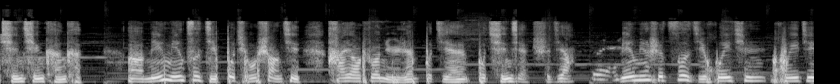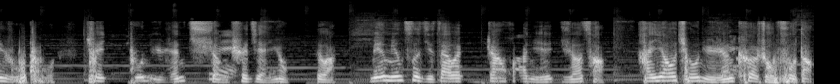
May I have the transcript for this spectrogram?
勤勤恳恳，啊，明明自己不求上进，还要说女人不俭不勤俭持家。对，明明是自己挥金挥金如土，却图女人省吃俭用。对吧？明明自己在外沾花女惹草，还要求女人恪守妇道，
